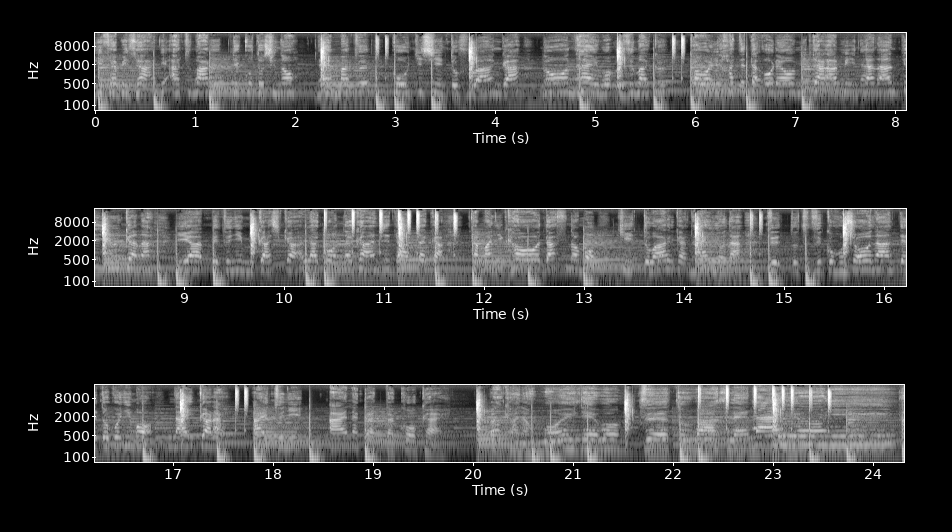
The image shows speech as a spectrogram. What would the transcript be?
久々に集まるって今年の年末好奇心と不安が脳内を渦巻く変わり果てた俺を見たらみんななんて言うかな。いや別に昔からこんな感じだったか。たまに顔を出すのもきっと悪かないよな。ずっと続く保証なんてどこにもないから。あいつに会えなかった後悔。バカな思い出をずっと忘れないように。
